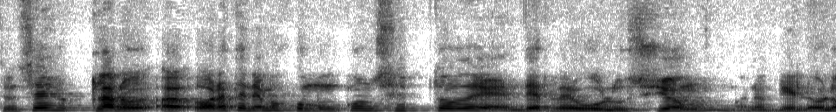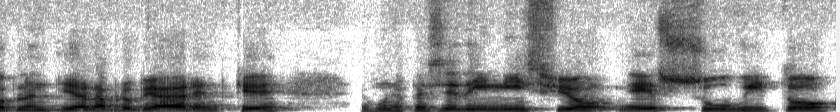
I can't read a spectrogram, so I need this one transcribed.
Entonces, claro, ahora tenemos como un concepto de, revolución, bueno, que lo, plantea la propia Arendt, que es una especie de inicio eh, súbito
